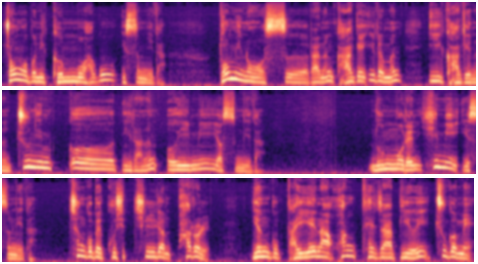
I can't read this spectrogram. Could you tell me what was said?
종업원이 근무하고 있습니다. 도미노스라는 가게 이름은 이 가게는 주님 것이라는 의미였습니다. 눈물엔 힘이 있습니다. 1997년 8월 영국 다이애나 황태자비의 죽음에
